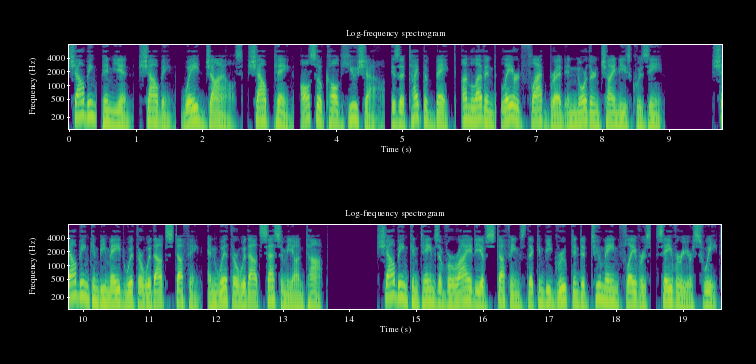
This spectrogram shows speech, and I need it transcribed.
Shaobing pinyin, Shaobing, Wade Giles, Shao Ping, also called huoshao, is a type of baked, unleavened, layered flatbread in northern Chinese cuisine. Shaobing can be made with or without stuffing, and with or without sesame on top. Shaobing contains a variety of stuffings that can be grouped into two main flavors, savory or sweet.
